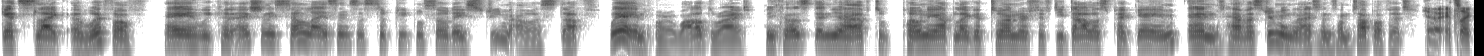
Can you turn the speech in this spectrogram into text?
gets like a whiff of, hey, we could actually sell licenses to people so they stream our stuff, we're in for a wild ride. Because then you have to pony up like a $250 per game and have a streaming license on top of it. Yeah, it's like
